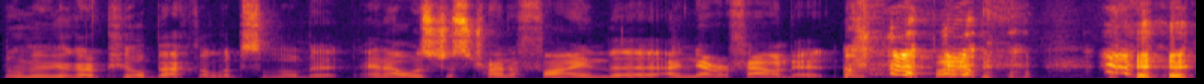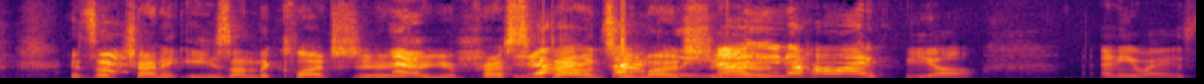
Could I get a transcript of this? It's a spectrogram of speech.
No, maybe I gotta peel back the lips a little bit. And I was just trying to find the. I never found it, but it's like trying to ease on the clutch. Are, are you pressing yeah, down exactly. too much? Now gotta- you know how I feel. Anyways,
